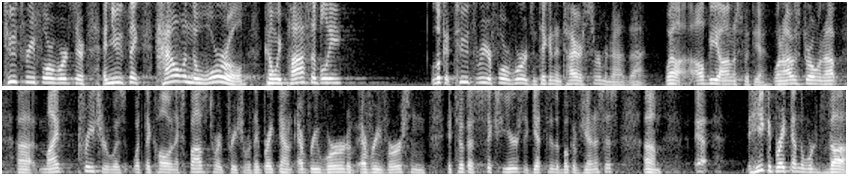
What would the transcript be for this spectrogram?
Two, three, four words there. And you think, how in the world can we possibly look at two, three, or four words and take an entire sermon out of that? Well, I'll be honest with you. When I was growing up, uh, my preacher was what they call an expository preacher, where they break down every word of every verse, and it took us six years to get through the book of Genesis. Um, eh, he could break down the word the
